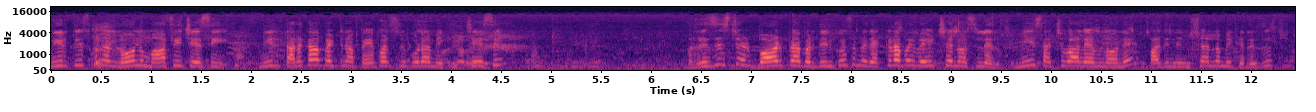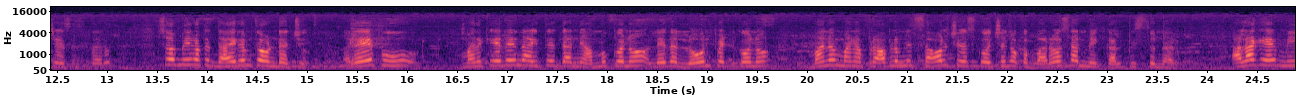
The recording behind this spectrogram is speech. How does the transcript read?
మీరు తీసుకున్న లోన్ మాఫీ చేసి మీరు తనఖా పెట్టిన పేపర్స్ని కూడా మీకు ఇచ్చేసి రిజిస్టర్డ్ బాడ్ పేపర్ దీనికోసం మీరు ఎక్కడ పోయి వెయిట్ చేయని అవసరం లేదు. మీ సచివాలయంలోనే పది నిమిషాల్లో మీకు రిజిస్టర్ చేసిస్తారు. సో మీరు ఒక ధైర్యంతో ఉండొచ్చు. రేపు మనకేదైనా అయితే దాన్ని అమ్ముకోనో లేదా లోన్ పెట్టుకోనో మనం మన ప్రాబ్లమ్ని సాల్వ్ చేసుకోవచ్చని ఒక భరోసాను మీకు కల్పిస్తున్నారు. అలాగే మీ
